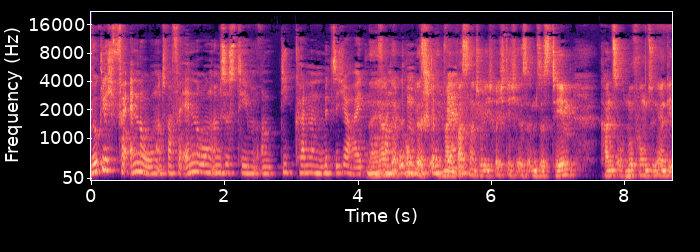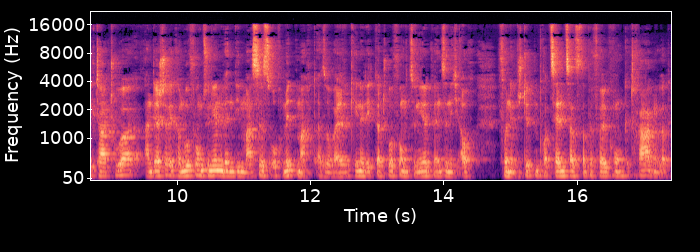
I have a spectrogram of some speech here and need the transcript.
wirklich Veränderungen, und zwar Veränderungen im System und die können mit Sicherheit nur naja, von der oben Punkt bestimmt ist, ich meine, werden. Was natürlich richtig ist im System, kann es auch nur funktionieren. Diktatur an der Stelle kann nur funktionieren, wenn die Masse es auch mitmacht. Also weil keine Diktatur funktioniert, wenn sie nicht auch von einem bestimmten Prozentsatz der Bevölkerung getragen wird.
